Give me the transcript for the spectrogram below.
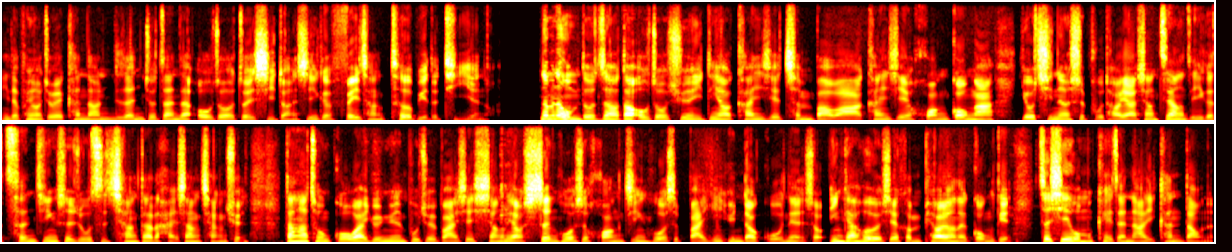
你的朋友就会看到你人就站在欧洲的最西端，是一个非常特别的体验哦。那么呢，我们都知道到欧洲去呢，一定要看一些城堡啊，看一些皇宫啊。尤其呢是葡萄牙，像这样子一个曾经是如此强大的海上强权，当他从国外源源不绝把一些香料，甚或是黄金或者是白银运到国内的时候，应该会有一些很漂亮的宫殿。这些我们可以在哪里看到呢？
